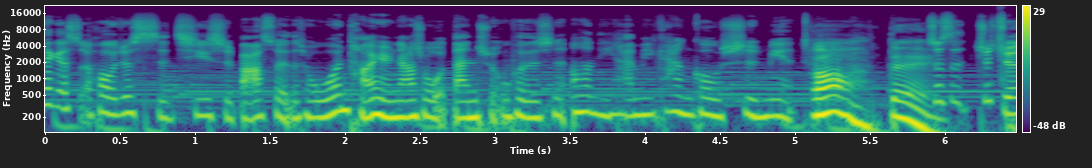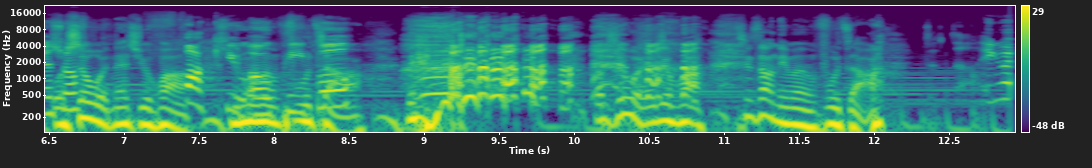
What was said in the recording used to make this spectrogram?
那个时候就十七十八岁的时候，我很讨厌人家说我单纯，或者是哦你还没看够世面啊、哦。对，就是就觉得说我说我那句话，fuck you old people。我说我那句话，青少年们很复杂。因为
